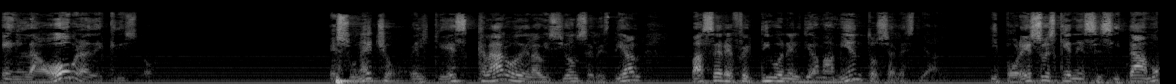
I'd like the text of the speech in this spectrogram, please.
en la obra de Cristo. Es un hecho, el que es claro de la visión celestial va a ser efectivo en el llamamiento celestial. Y por eso es que necesitamos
